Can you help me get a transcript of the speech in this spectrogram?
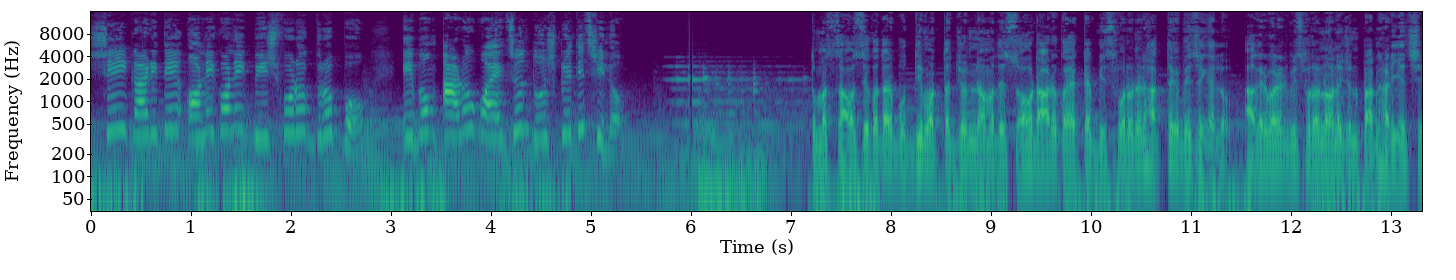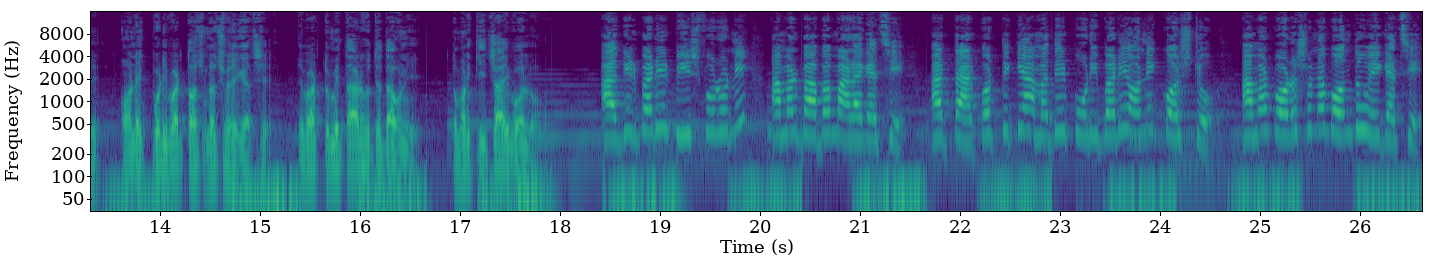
সেই গাড়িতে অনেক অনেক বিস্ফোরক দ্রব্য এবং আরও কয়েকজন দুষ্কৃতী ছিল। তোমার সাহসিকতার বুদ্ধিমত্তার জন্য আমাদের শহর আরও কয়েকটা বিস্ফোরণের হাত থেকে বেঁচে গেল। আগের বারের বিস্ফোরণে অনেকজন প্রাণ হারিয়েছে। অনেক পরিবার তছনছ হয়ে গেছে। এবার তুমি তার হতে দাওনি। তোমার কি চাই বলো? আগের বারের বিস্ফোরণে আমার বাবা মারা গেছে। আর তারপর থেকে আমাদের পরিবারে অনেক কষ্ট। আমার পড়াশোনা বন্ধ হয়ে গেছে।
